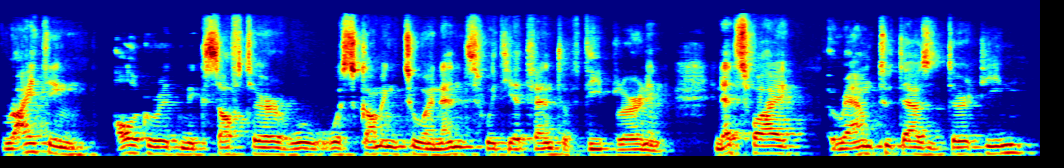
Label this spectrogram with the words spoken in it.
writing algorithmic software was coming to an end with the advent of deep learning. And that's why around 2013,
